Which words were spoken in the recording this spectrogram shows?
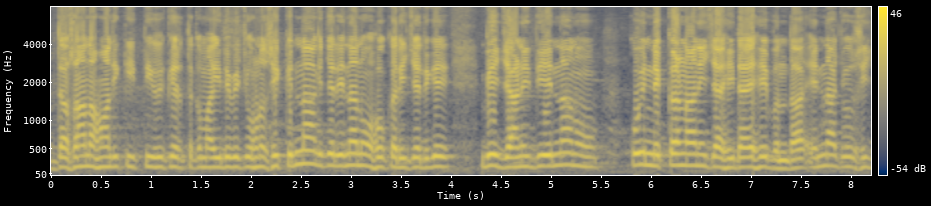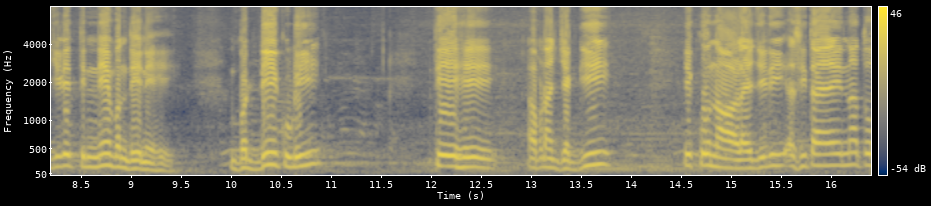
ਦਸਾਂ ਨਹਾਂ ਦੀ ਕੀਤੀ ਹੋਈ ਕਿਰਤ ਕਮਾਈ ਦੇ ਵਿੱਚ ਹੁਣ ਅਸੀਂ ਕਿੰਨਾ ਕੁ ਚਿਰ ਇਹਨਾਂ ਨੂੰ ਉਹ ਕਰੀ ਚੱਲੀਏ ਵੀ ਜਾਣੀ ਦੀ ਇਹਨਾਂ ਨੂੰ ਕੋਈ ਨਿਕਲਣਾ ਨਹੀਂ ਚਾਹੀਦਾ ਇਹ ਬੰਦਾ ਇਹਨਾਂ ਚੋਂ ਅਸੀਂ ਜਿਹੜੇ ਤਿੰਨੇ ਬੰਦੇ ਨੇ ਇਹ ਵੱਡੀ ਕੁੜੀ ਤੇ ਇਹ ਆਪਣਾ ਜੱਗੀ ਇੱਕੋ ਨਾਲ ਹੈ ਜਿਹੜੀ ਅਸੀਂ ਤਾਂ ਇਹਨਾਂ ਤੋਂ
